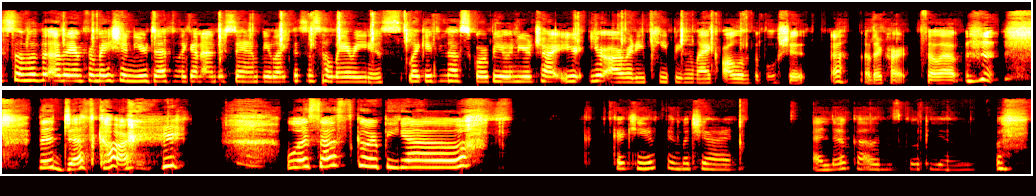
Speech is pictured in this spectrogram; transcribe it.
some of the other information you're definitely gonna understand be like this is hilarious. Like if you have scorpio in your chart you're, you're already peeping like all of the bullshit. Ah, other card fell out. The death card. What's up scorpio? I can't see my chart i love calling the scorpios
